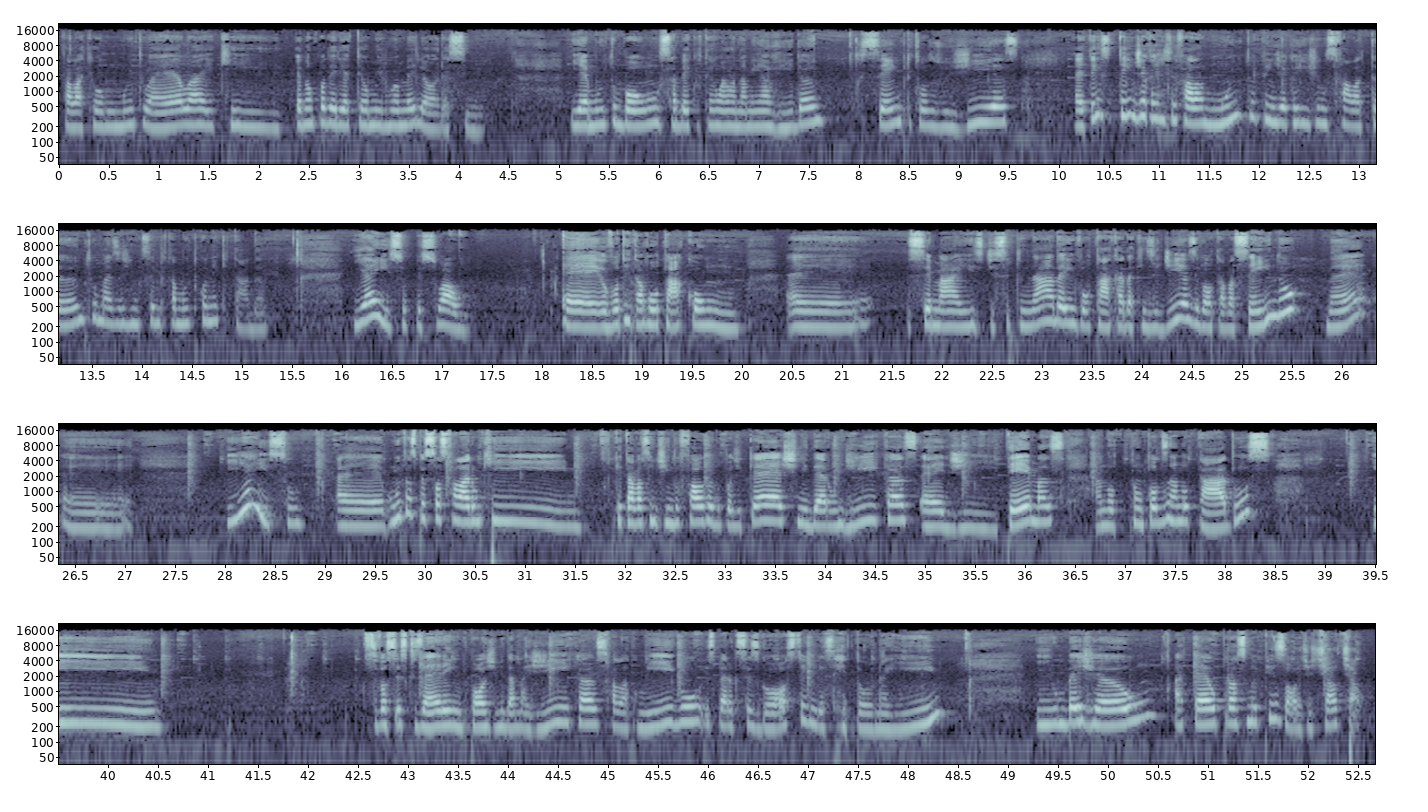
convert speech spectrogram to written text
falar que eu amo muito ela e que eu não poderia ter uma irmã melhor assim. E é muito bom saber que eu tenho ela na minha vida, sempre, todos os dias. É, tem, tem dia que a gente se fala muito, tem dia que a gente não se fala tanto, mas a gente sempre tá muito conectada. E é isso, pessoal. É, eu vou tentar voltar com. É, ser mais disciplinada e voltar a cada 15 dias, igual estava sendo, né? É, e é isso. É, muitas pessoas falaram que que estava sentindo falta do podcast, me deram dicas é, de temas, estão todos anotados. E se vocês quiserem, pode me dar mais dicas, falar comigo. Espero que vocês gostem desse retorno aí. E um beijão, até o próximo episódio. Tchau, tchau.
